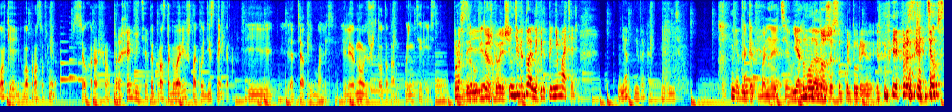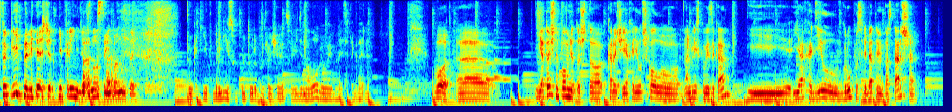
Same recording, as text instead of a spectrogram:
окей, вопросов нет, все хорошо. Проходите. Ты просто говоришь такой дистемпер, и от тебя отъебались. Или, ну, что-то там поинтереснее. Просто идешь, говоришь, индивидуальный предприниматель. Нет, не так? Извините. Я думал, Как это больная тема. я думал, это Да. тоже субкультуры. Я просто хотел вступить, но меня что-то не приняли взносы ебанутые. Там какие-то другие субкультуры подключаются в виде налоговой, блядь, и так далее. Вот. э, Я точно помню то, что, короче, я ходил в школу английского языка, и я ходил в группу с ребятами постарше,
